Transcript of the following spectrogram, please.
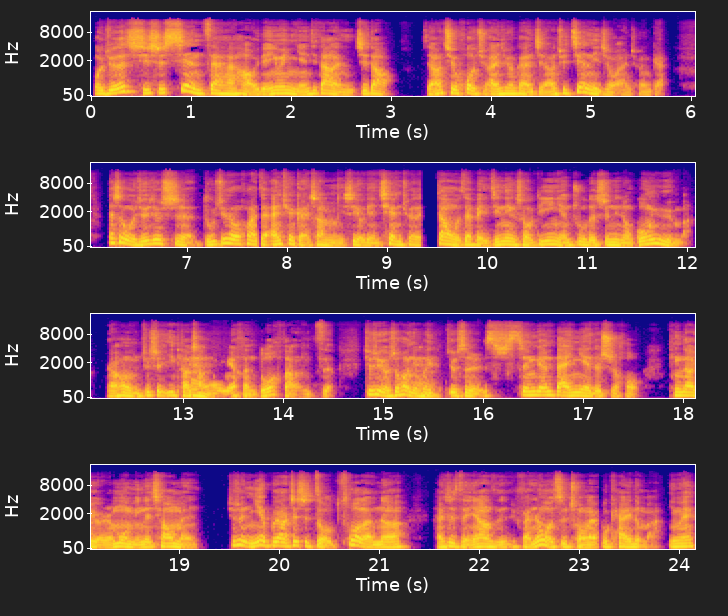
我觉得其实现在还好一点，因为你年纪大了，你知道怎样去获取安全感，怎样去建立这种安全感。但是我觉得就是独居的话，在安全感上面你是有点欠缺的。像我在北京那个时候，第一年住的是那种公寓嘛，然后就是一条小楼里面很多房子，就是有时候你会就是深更半夜的时候听到有人莫名的敲门，就是你也不知道这是走错了呢。还是怎样子，反正我是从来不开的嘛，因为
